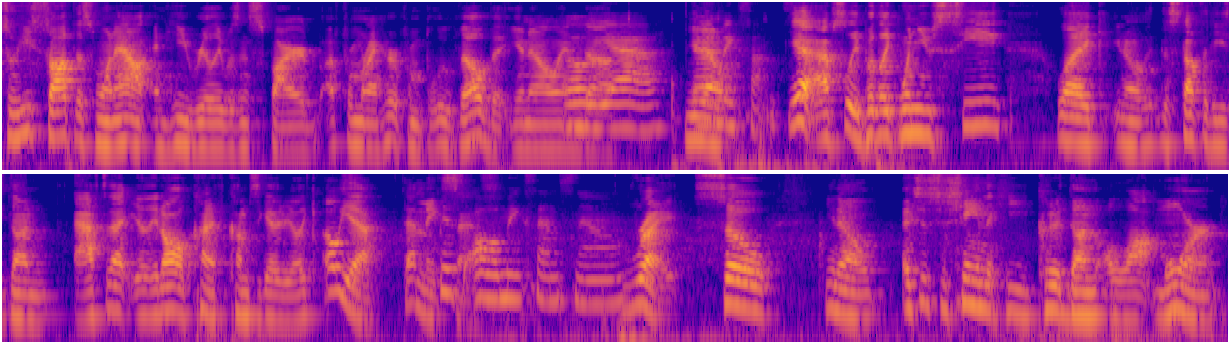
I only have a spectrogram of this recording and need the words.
So he sought this one out and he really was inspired uh, from what I heard from Blue Velvet, you know. And, oh uh, yeah. you yeah, know, that makes sense. yeah, absolutely. But like when you see like you know the stuff that he's done after that, it all kind of comes together. You're like, oh yeah, that makes This sense. all makes sense now. Right. So you know, it's just a shame that he could have done a lot more.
